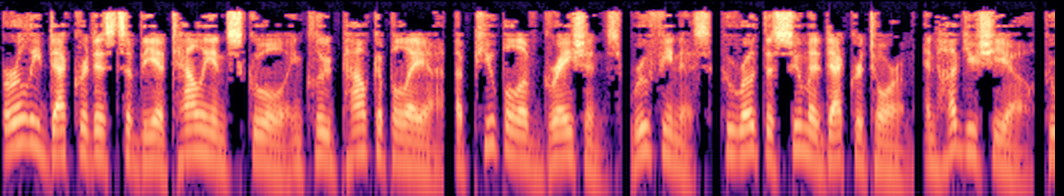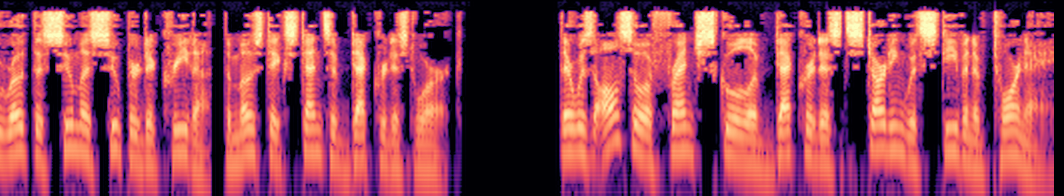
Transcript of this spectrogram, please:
Early decretists of the Italian school include Paucapalea, a pupil of Gratian's, Rufinus, who wrote the Summa Decretorum, and Huguccio, who wrote the Summa Super Decreta, the most extensive decretist work. There was also a French school of decretists starting with Stephen of Tournai.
